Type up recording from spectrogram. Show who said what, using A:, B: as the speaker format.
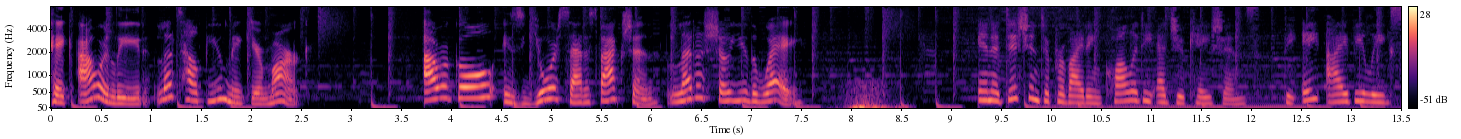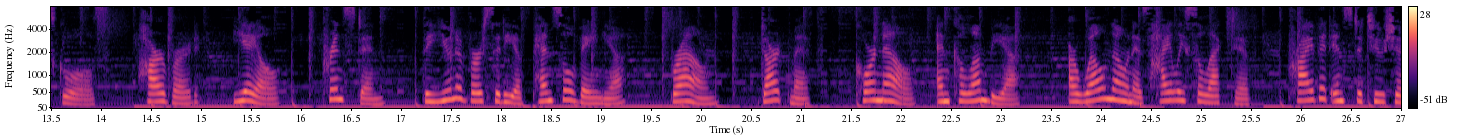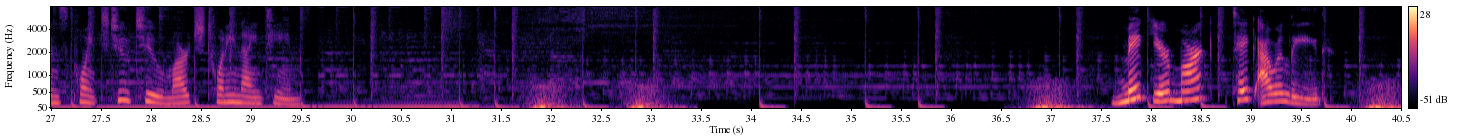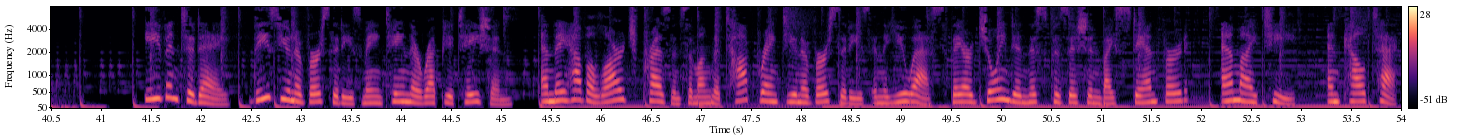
A: Take our lead, let's help you make your mark. Our goal is your satisfaction. Let us show you the way.
B: In addition to providing quality educations, the eight Ivy League schools, Harvard, Yale, Princeton, the University of Pennsylvania, Brown, Dartmouth, Cornell, and Columbia, are well known as highly selective, private institutions. 22 March 2019.
A: Make your mark, take our lead.
B: Even today, these universities maintain their reputation, and they have a large presence among the top-ranked universities in the U.S. They are joined in this position by Stanford, MIT, and Caltech.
